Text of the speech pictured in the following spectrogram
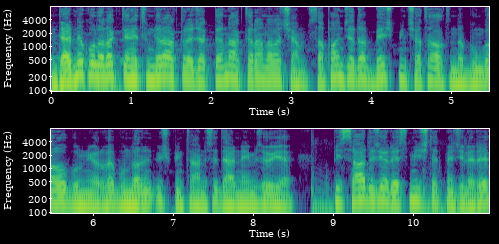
Dernek olarak denetimleri arttıracaklarını aktaran Alaçam, Sapanca'da 5000 çatı altında bungalov bulunuyor ve bunların 3000 tanesi derneğimize üye. Biz sadece resmi işletmecileri,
